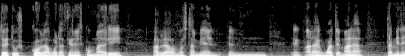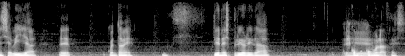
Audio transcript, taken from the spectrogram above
de tus colaboraciones con Madrid, hablábamos también en, en- ahora en Guatemala, también en Sevilla. eh, cuéntame, ¿tienes prioridad? ¿Cómo, Eh, cómo lo haces?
